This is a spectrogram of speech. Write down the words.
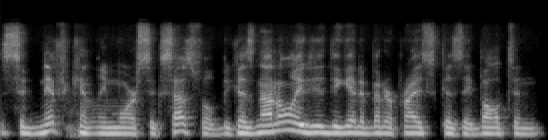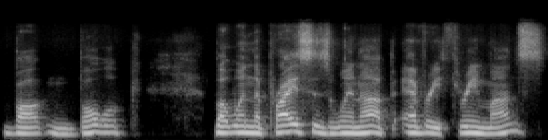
significantly more successful because not only did they get a better price because they bought in bought in bulk, but when the prices went up every three months,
